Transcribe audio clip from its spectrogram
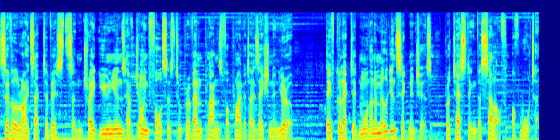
Civil rights activists and trade unions have joined forces to prevent plans for privatization in Europe. They've collected more than a million signatures protesting the sell-off of water.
